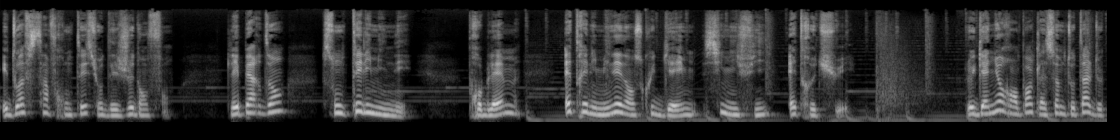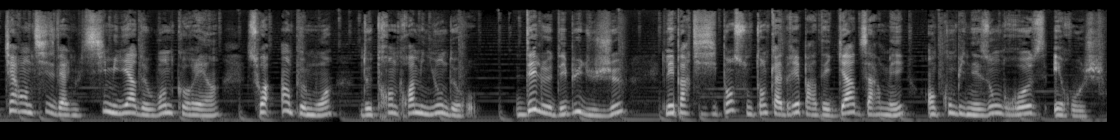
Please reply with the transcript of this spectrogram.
et doivent s'affronter sur des jeux d'enfants. Les perdants sont éliminés. Problème, être éliminé dans Squid Game signifie être tué. Le gagnant remporte la somme totale de 46,6 milliards de won coréens, soit un peu moins de 33 millions d'euros. Dès le début du jeu, les participants sont encadrés par des gardes armés en combinaison rose et rouge.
